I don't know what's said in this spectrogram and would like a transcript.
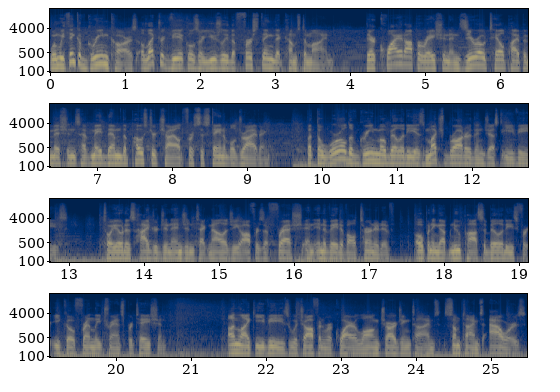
When we think of green cars, electric vehicles are usually the first thing that comes to mind. Their quiet operation and zero tailpipe emissions have made them the poster child for sustainable driving. But the world of green mobility is much broader than just EVs. Toyota's hydrogen engine technology offers a fresh and innovative alternative, opening up new possibilities for eco-friendly transportation. Unlike EVs which often require long charging times, sometimes hours,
